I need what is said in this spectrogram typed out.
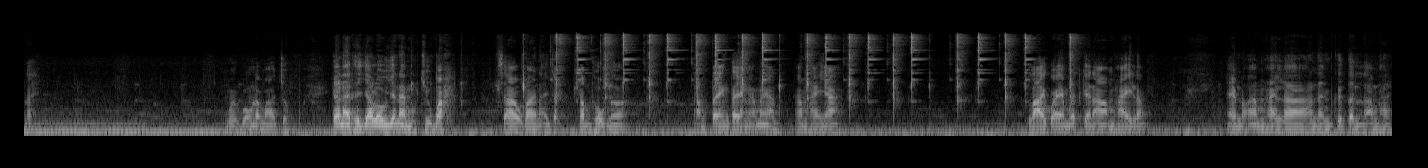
Đây. 14 là mã trùng. Cái này thì giao lưu với này một triệu ba sau bài này chắc chăm thuốc nữa? Âm ten ten á mấy anh âm hay nha. Like của em ít cái nào âm hay lắm. Em nói âm hay là anh em cứ tin là âm hay.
